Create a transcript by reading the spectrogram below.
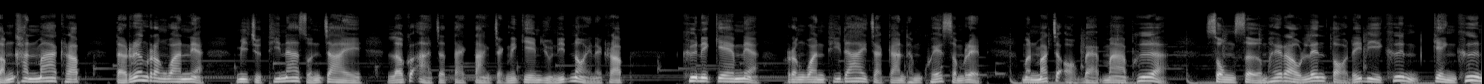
สำคัญมากครับ แต่เรื่องรางวัลเนี่ยมีจุดที่น่าสนใจ แล้วก็อาจจะแตกต่างจากในเกมอยู่นิดหน่อยนะครับ คือในเกมเนี่ยรางวัลที่ได้จากการทำเควสสำเร็จ มันมักจะออกแบบมาเพื่อ ส่งเสริมให้เราเล่นต่อได้ดีขึ้น เก่งขึ้น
